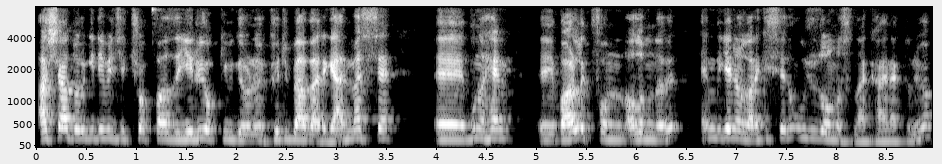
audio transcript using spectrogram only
aşağı doğru gidebilecek çok fazla yeri yok gibi görünüyor. Kötü bir haber gelmezse e, bunu hem e, varlık fonunun alımları hem de genel olarak hisselerin ucuz olmasından kaynaklanıyor.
